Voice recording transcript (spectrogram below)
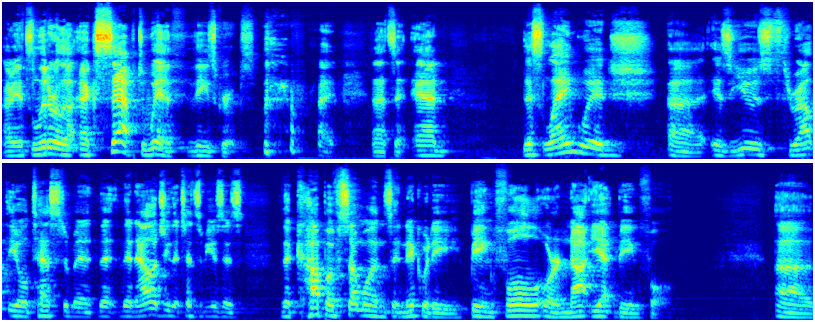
I mean, it's literally except with these groups, right? And that's it. And this language uh, is used throughout the Old Testament. The, the analogy that tends to be used is the cup of someone's iniquity being full or not yet being full. Uh,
